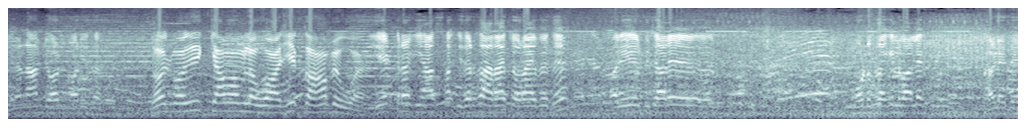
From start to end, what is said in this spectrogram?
मेरा नाम जॉर्ज मौर्य था रोज मोदी क्या मामला हुआ आज? ये कहाँ पे हुआ है? ये ट्रक यहाँ इधर से आ रहा है चौराहे पे से और ये बेचारे मोटरसाइकिल वाले खड़े थे।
